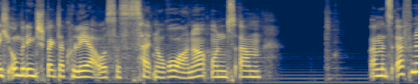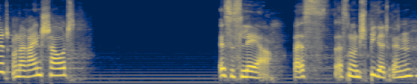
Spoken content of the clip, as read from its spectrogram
nicht unbedingt spektakulär aus. Das ist halt ein Rohr. Ne? Und ähm, wenn man es öffnet und da reinschaut, ist es leer. Da ist, da ist nur ein Spiegel drin.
